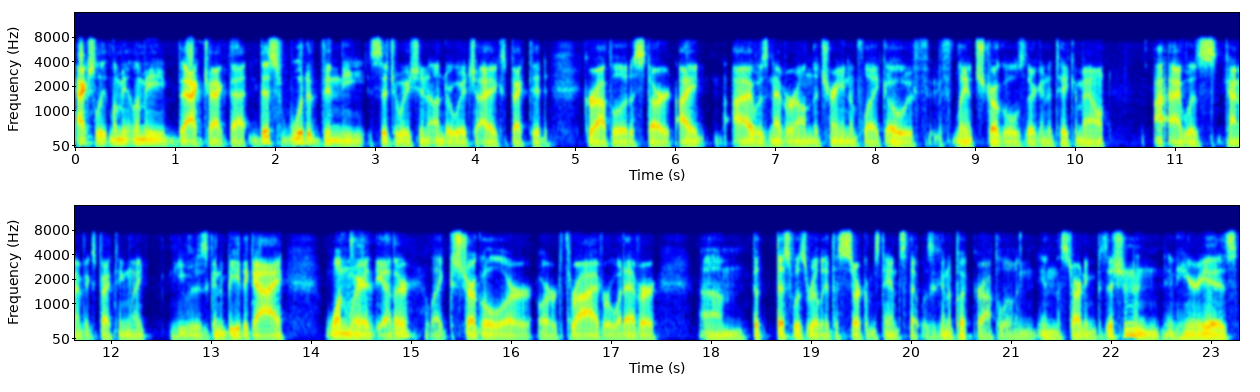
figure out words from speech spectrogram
actually. Let me let me backtrack. That this would have been the situation under which I expected Garoppolo to start. I I was never on the train of like, oh, if if Lance struggles, they're going to take him out. I, I was kind of expecting like he was going to be the guy, one way or the other, like struggle or or thrive or whatever. Um, but this was really the circumstance that was going to put Garoppolo in, in the starting position, and, and here he is.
